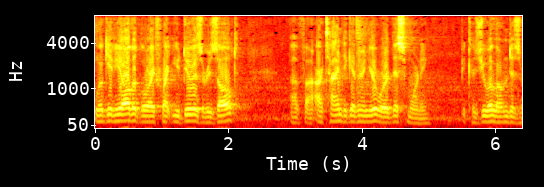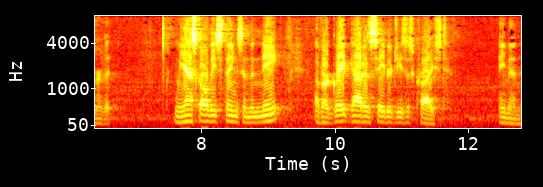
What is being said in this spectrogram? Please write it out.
we'll give you all the glory for what you do as a result of uh, our time together in your word this morning, because you alone deserve it. We ask all these things in the name of our great God and Savior Jesus Christ. Amen.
